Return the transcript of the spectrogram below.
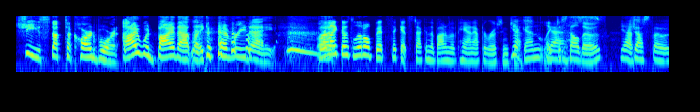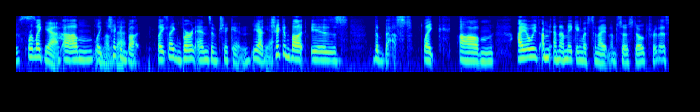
cheese stuck to cardboard i would buy that like every day or like those little bits that get stuck in the bottom of a pan after roasting Yes. chicken. Like just sell those. yes Just those. or like Yeah. um like Love chicken that. butt like it's like burnt ends of chicken. Yeah, chicken butt is the best. Like, um, I always, I'm, and I'm making this tonight, and I'm so stoked for this.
